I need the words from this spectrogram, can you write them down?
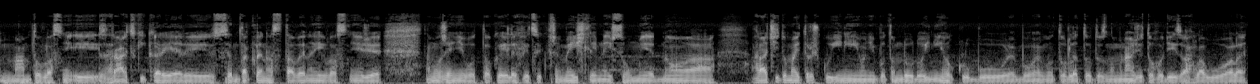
mám to vlastně i z hráčské kariéry, jsem takhle nastavený vlastně, že samozřejmě o takových věcech přemýšlím, nejsou mi jedno a hráči to mají trošku jiný, oni potom jdou do jiného klubu nebo, nebo tohleto, to znamená, že to hodí za hlavu, ale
